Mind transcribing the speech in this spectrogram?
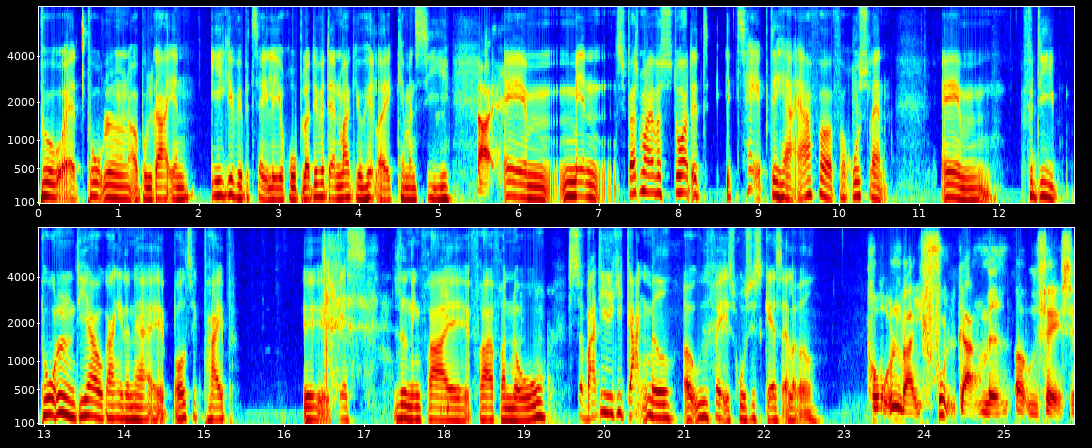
på, at Polen og Bulgarien ikke vil betale i rubler. Det vil Danmark jo heller ikke, kan man sige. Nej. Øhm, men spørgsmålet er, hvor stort et, et tab det her er for, for Rusland. Øhm, fordi Polen, de har jo gang i den her øh, Baltic Pipe øh, gasledning fra, øh, fra, fra Norge. Så var de ikke i gang med at udfase russisk gas allerede? Polen var i fuld gang med at udfase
